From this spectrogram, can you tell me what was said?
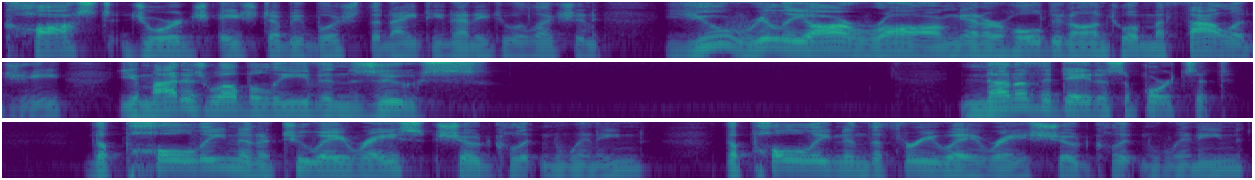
cost George H.W. Bush the 1992 election, you really are wrong and are holding on to a mythology. You might as well believe in Zeus. None of the data supports it. The polling in a two way race showed Clinton winning. The polling in the three way race showed Clinton winning,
